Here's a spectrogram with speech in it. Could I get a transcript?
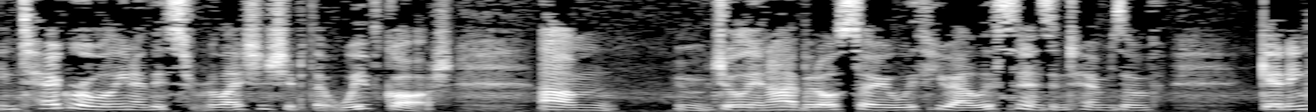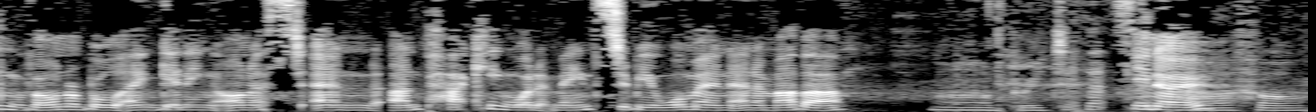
integral. You know, this relationship that we've got. Um, Julie and I, but also with you, our listeners, in terms of getting vulnerable and getting honest and unpacking what it means to be a woman and a mother. Oh, Bridget, that's so You know. powerful.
